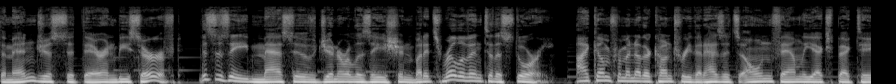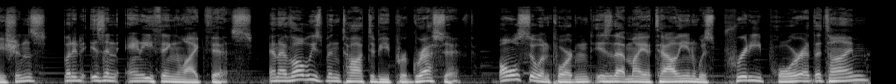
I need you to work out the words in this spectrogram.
The men just sit there and be served. This is a massive generalization, but it's relevant to the story. I come from another country that has its own family expectations, but it isn't anything like this, and I've always been taught to be progressive. Also important is that my Italian was pretty poor at the time,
